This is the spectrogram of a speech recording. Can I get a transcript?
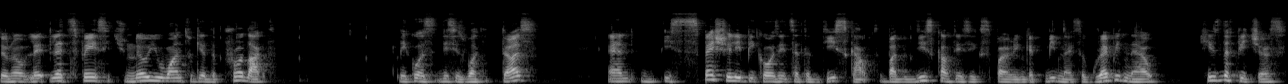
so you know, let, let's face it, you know you want to get the product because this is what it does and especially because it's at a discount, but the discount is expiring at midnight. So grab it now, here's the features,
